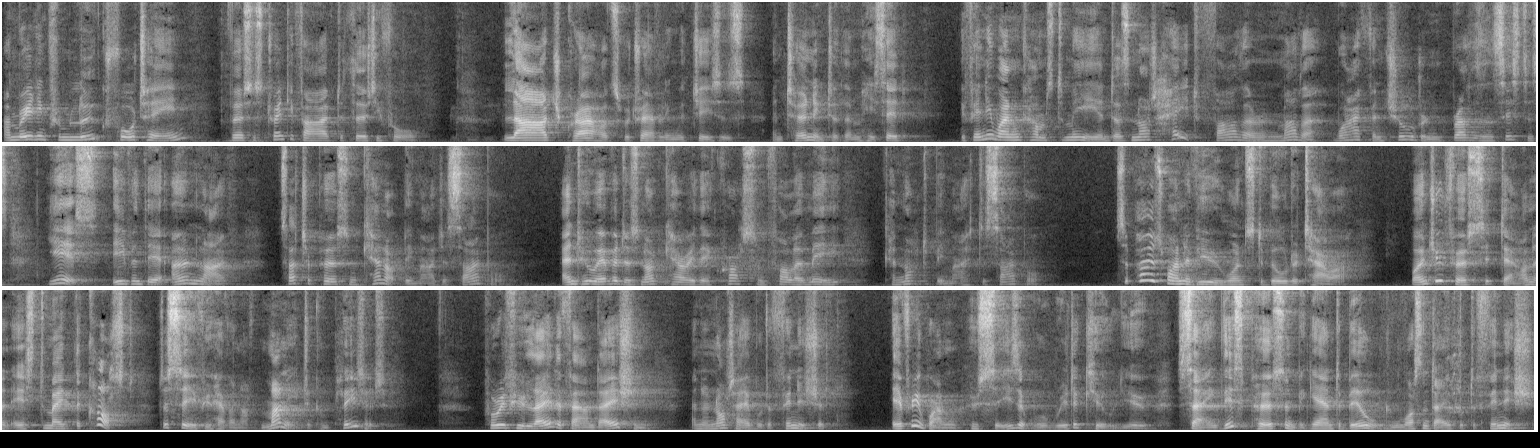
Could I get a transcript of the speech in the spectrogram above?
I'm reading from Luke 14, verses 25 to 34. Large crowds were travelling with Jesus, and turning to them, he said, If anyone comes to me and does not hate father and mother, wife and children, brothers and sisters, yes, even their own life, such a person cannot be my disciple. And whoever does not carry their cross and follow me cannot be my disciple. Suppose one of you wants to build a tower. Won't you first sit down and estimate the cost to see if you have enough money to complete it? For if you lay the foundation and are not able to finish it, everyone who sees it will ridicule you, saying, This person began to build and wasn't able to finish.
